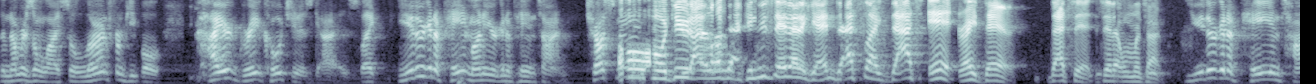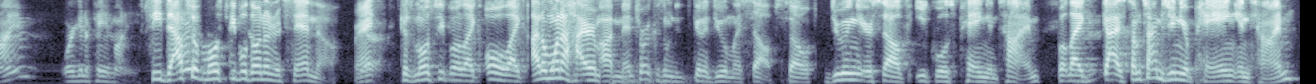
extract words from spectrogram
the numbers don't lie. So learn from people. Hire great coaches, guys. Like you're either gonna pay in money or gonna pay in time. Trust me. Oh, dude, I love that. Can you say that again? That's like that's it right there. That's it. Say that one more time. You're either gonna pay in time or you're gonna pay in money. See, that's what most people don't understand though right? Because yeah. most people are like, oh, like I don't want to hire my mentor because I'm going to do it myself. So doing it yourself equals paying in time. But like, mm-hmm. guys, sometimes when you're paying in time,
